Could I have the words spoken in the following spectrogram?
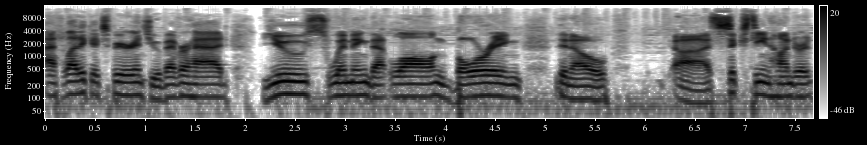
athletic experience you've ever had. You swimming that long, boring, you know, uh, 1600.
